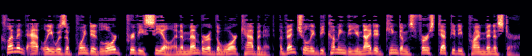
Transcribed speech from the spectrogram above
Clement Attlee was appointed Lord Privy Seal and a member of the War Cabinet, eventually becoming the United Kingdom's first Deputy Prime Minister.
